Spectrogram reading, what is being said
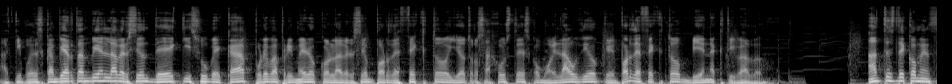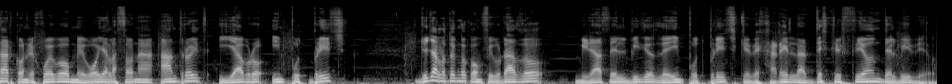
Aquí puedes cambiar también la versión de XVK, prueba primero con la versión por defecto y otros ajustes como el audio que por defecto viene activado. Antes de comenzar con el juego me voy a la zona Android y abro Input Bridge. Yo ya lo tengo configurado, mirad el vídeo de Input Bridge que dejaré en la descripción del vídeo.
